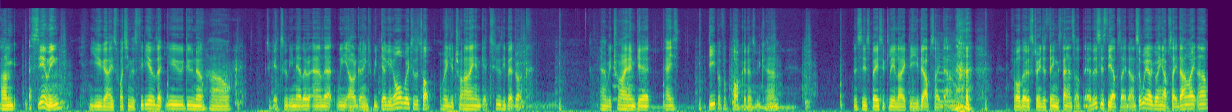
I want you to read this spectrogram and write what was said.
I'm assuming you guys watching this video that you do know how to get to the nether and that we are going to be digging all the way to the top where you try and get to the bedrock and we try and get as deep of a pocket as we can. This is basically like the, the upside down for all those Stranger Things fans out there. This is the upside down. So we are going upside down right now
